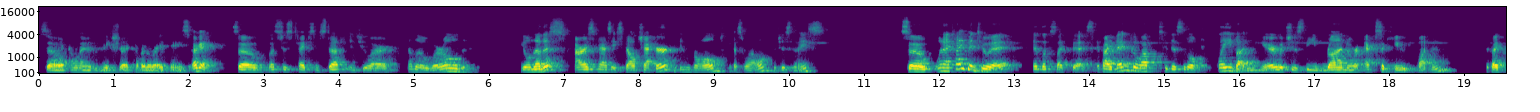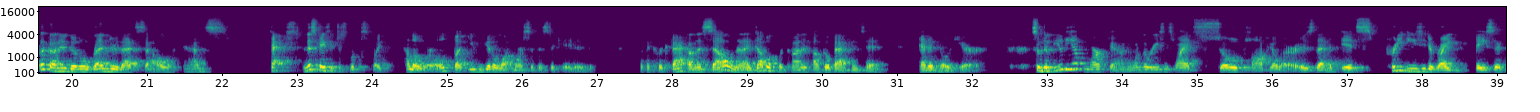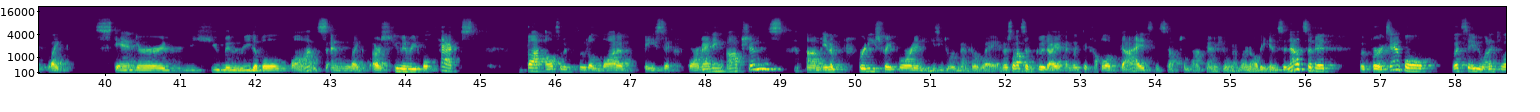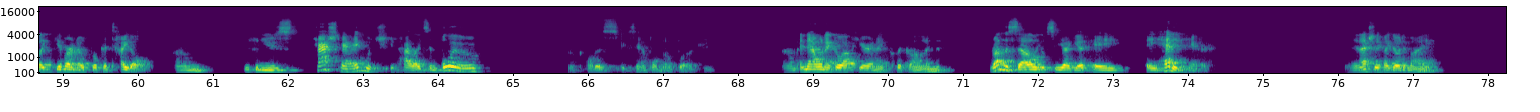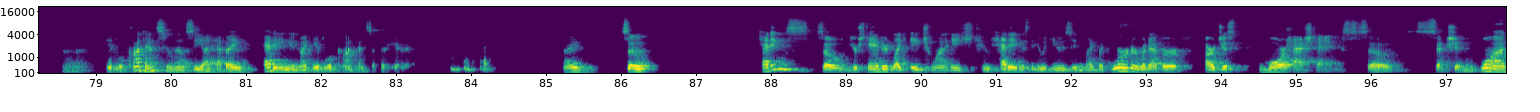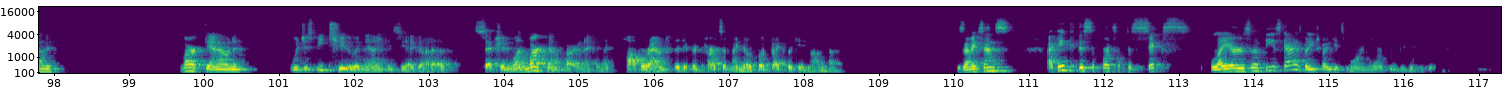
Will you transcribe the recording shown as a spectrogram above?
So I want to make sure I cover the right things. Okay, so let's just type some stuff into our hello world. You'll notice ours has a spell checker involved as well, which is nice. So when I type into it, it looks like this. If I then go up to this little play button here, which is the run or execute button, if I click on it, it'll render that cell as text. In this case, it just looks like hello world, but you can get a lot more sophisticated. If I click back on this cell and then I double click on it, I'll go back into edit mode here. So the beauty of Markdown, and one of the reasons why it's so popular is that it's pretty easy to write basic, like standard human readable fonts and like or human readable text, but also include a lot of basic formatting options um, in a pretty straightforward and easy to remember way. And there's lots of good, I, I linked a couple of guides and stuff to Markdown if you want to learn all the ins and outs of it. But for example, let's say we wanted to like give our notebook a title. Um, we can use hashtag, which it highlights in blue. I'll call this example notebook. Um, and now when I go up here and I click on run the cell, you'll see I get a, a heading here. And actually, if I go to my uh, table of contents, you'll now see I have a heading in my table of contents over here. Right? So headings, so your standard like H1, H2 headings that you would use in like, like Word or whatever are just more hashtags. So section one, markdown would just be two. And now you can see I got a section one markdown part and I can like pop around to the different parts of my notebook by clicking on them. Does that make sense? I think this supports up to six layers of these guys, but each one gets more and more.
